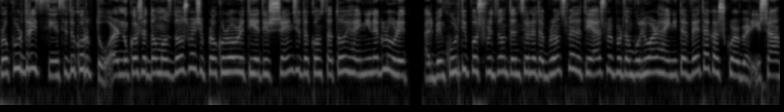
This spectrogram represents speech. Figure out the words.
Prokur drejtësin si të korruptuar, nuk është e domosdoshme që prokurori të jetë i shenjtë që të konstatojë hajninë e grurit. Albin Kurti po shfrytëzon tensionet e brendshme dhe të jashtme për të mbuluar hajnitë e veta, ka shkruar Berisha.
